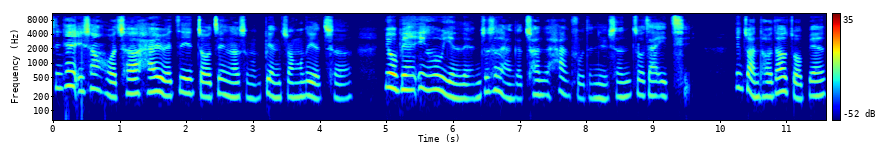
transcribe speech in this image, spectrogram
今天一上火车，还以为自己走进了什么变装列车。右边映入眼帘就是两个穿着汉服的女生坐在一起。一转头到左边，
